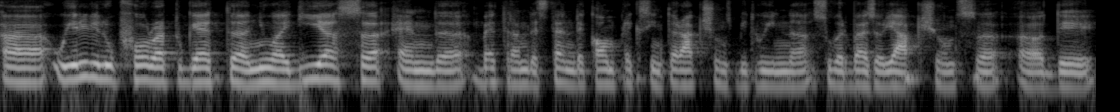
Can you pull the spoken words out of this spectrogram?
Uh, we really look forward to get uh, new ideas uh, and better understand the complex interactions between supervisory actions, the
